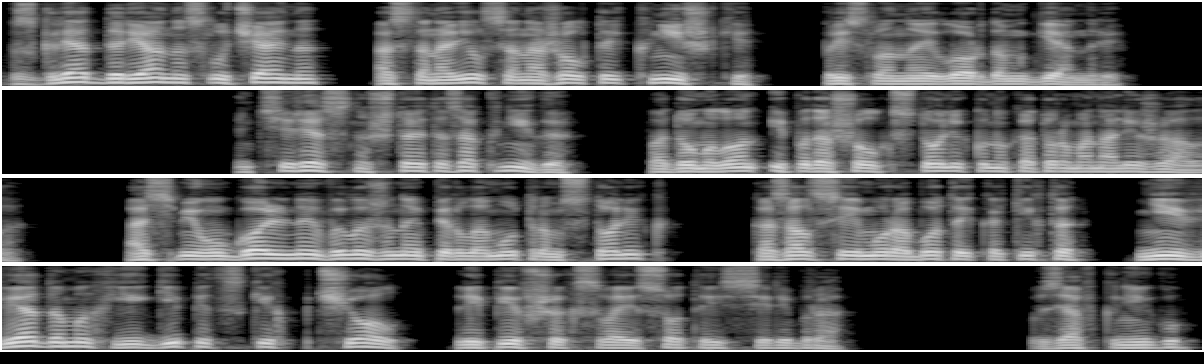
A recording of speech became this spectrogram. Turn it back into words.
Взгляд Дариана случайно остановился на желтой книжке, присланной лордом Генри. Интересно, что это за книга? подумал он и подошел к столику, на котором она лежала. Осьмиугольный, выложенный перламутром столик казался ему работой каких-то неведомых египетских пчел, лепивших свои соты из серебра. Взяв книгу,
